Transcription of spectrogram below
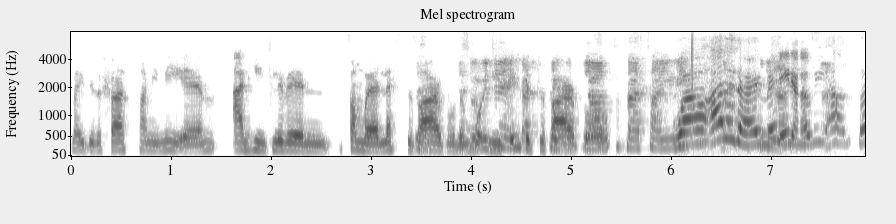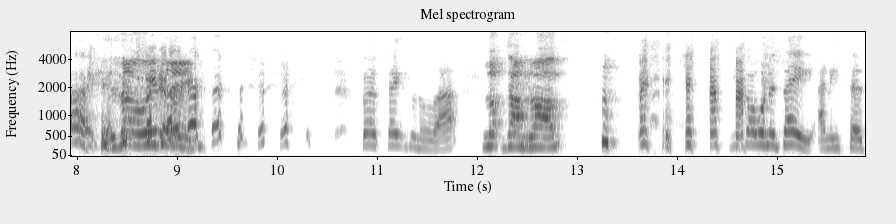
maybe the first time you meet him, and he's living somewhere less desirable than is what you think is desirable. the first time you Well, I don't know, maybe meet outside. Is that what we're doing? First dates and all that. Lockdown love. you go on a date and he says,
